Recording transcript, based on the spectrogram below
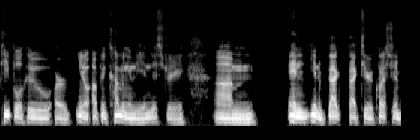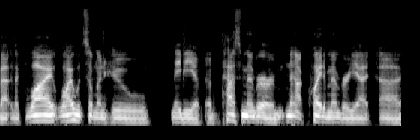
people who are you know up and coming in the industry. Um and you know back back to your question about like why why would someone who maybe a, a past member or not quite a member yet uh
